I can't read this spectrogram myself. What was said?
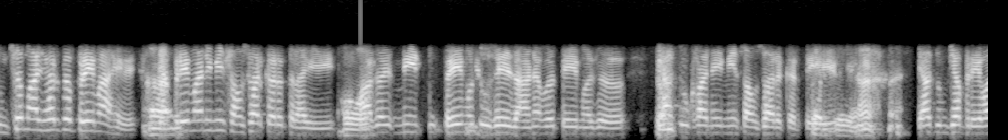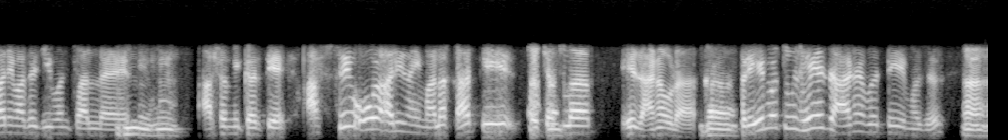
तुमचं माझ्यावरचं प्रेम आहे. त्या प्रेमाने मी संसार करत राहील हो. माझं मी तु- प्रेम तुझे जाणवते माझं त्या सुखाने मी संसार करते. त्या तुमच्या प्रेमाने माझं जीवन चाललंय. असं मी करते अशी ओळ आली नाही मला का ते त्याच्यातलं हे जाणवला. प्रेम तुझे जाणवते मग. हा.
